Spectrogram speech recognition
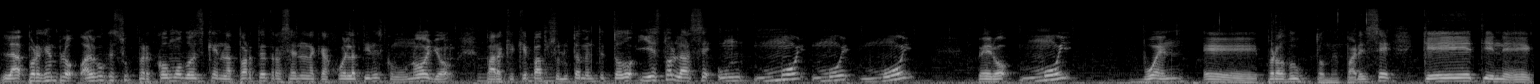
La, por ejemplo, algo que es súper cómodo es que en la parte trasera, en la cajuela, tienes como un hoyo para que quepa absolutamente todo. Y esto lo hace un muy, muy, muy, pero muy buen eh, producto. Me parece que tiene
